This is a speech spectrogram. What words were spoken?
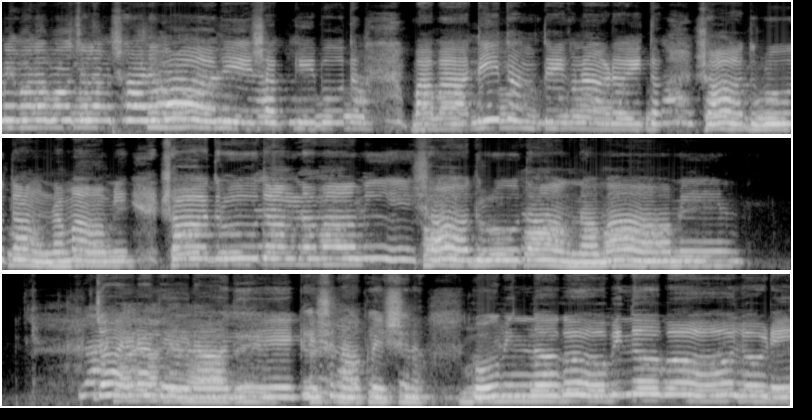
বিমলমোচলং সর্বাদি শক্তিভূতং বাবাতীতং ত্রিগুণারহিতং সদ্রূতং নমামি। সদ্রূতং নমামি। সদ্রূতং নমামি। জয় রাধে রাধে। কৃষ্ণ কৃষ্ণ গোবিন্দ গোবিন্দ বলো রে।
